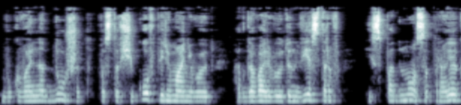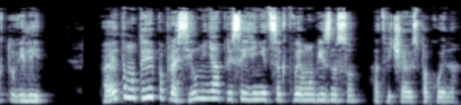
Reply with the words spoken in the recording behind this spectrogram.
Буквально душат, поставщиков переманивают, отговаривают инвесторов, из-под носа проект увели. Поэтому ты попросил меня присоединиться к твоему бизнесу, отвечаю спокойно.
